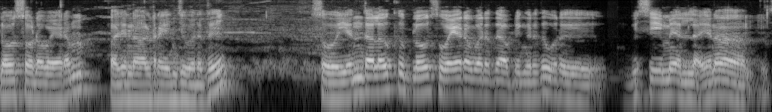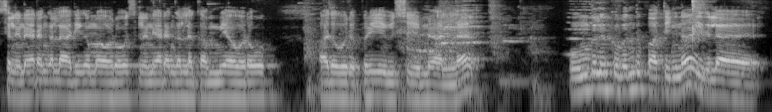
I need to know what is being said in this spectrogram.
ப்ளவுஸோட உயரம் பதினாலரை இன்ச்சு வருது. ஸோ எந்த அளவுக்கு ப்ளவுஸ் உயரம் வருது அப்படிங்கிறது ஒரு விஷயமே இல்லை. ஏன்னா சில நேரங்களில் அதிகமாக வரும் சில நேரங்களில் கம்மியாக வரும். அது ஒரு பெரிய விஷயமே அல்ல. உங்களுக்கு வந்து பார்த்திங்கன்னா இதில்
